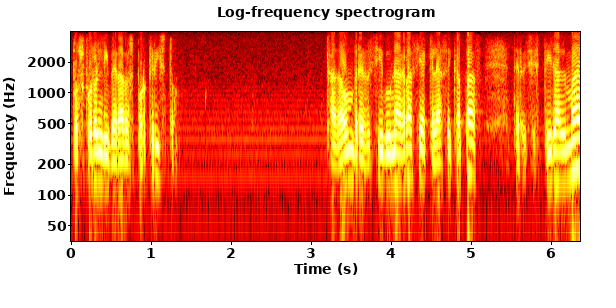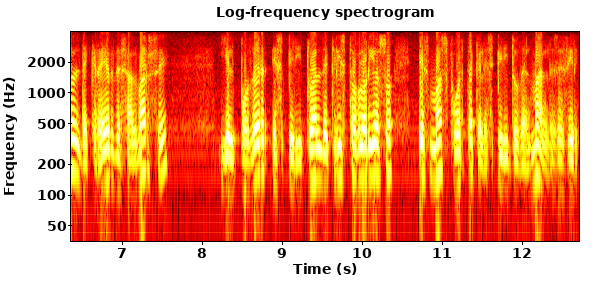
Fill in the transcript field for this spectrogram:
pues fueron liberados por Cristo. Cada hombre recibe una gracia que le hace capaz de resistir al mal, de creer, de salvarse, y el poder espiritual de Cristo glorioso es más fuerte que el espíritu del mal. Es decir,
